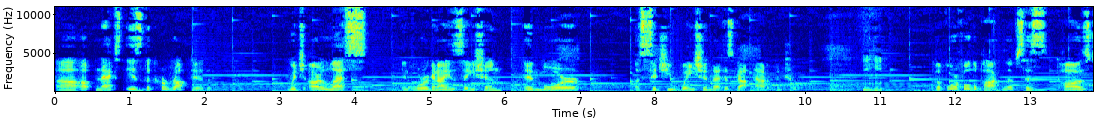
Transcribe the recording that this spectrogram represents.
Uh, up next is the Corrupted. which are less an organization and more a situation that has gotten out of control. hmm The fourfold apocalypse has caused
